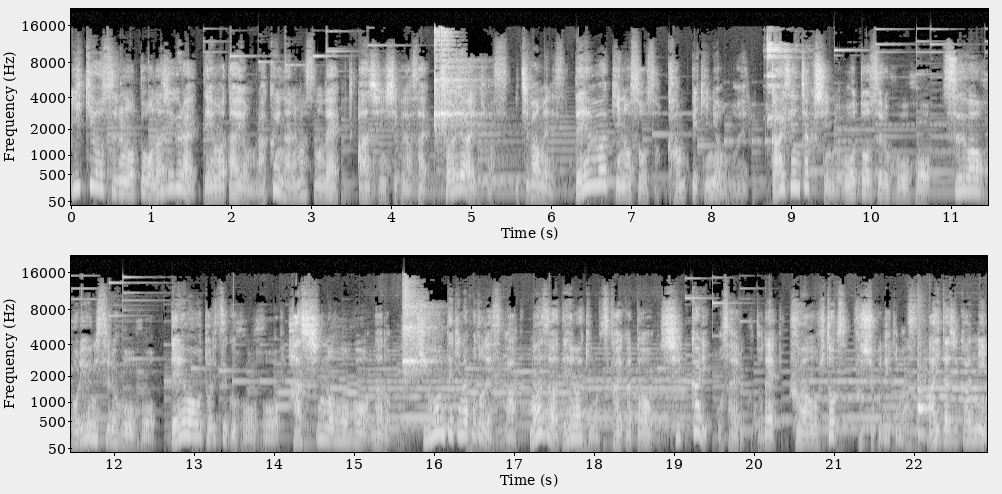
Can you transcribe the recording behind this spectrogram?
息をするのと同じぐらい電話対応も楽になりますので、安心してください。それでは行きます。1番目です。電話機の操作を完璧に覚える。外線着信に応答する方法、通話を保留にする方法、電話を取り継ぐ方法、発信の方法など、基本的なことですが、まずは電話機の使い方をしっかり押さえることで、不安を一つ払拭できます。空いた時間に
